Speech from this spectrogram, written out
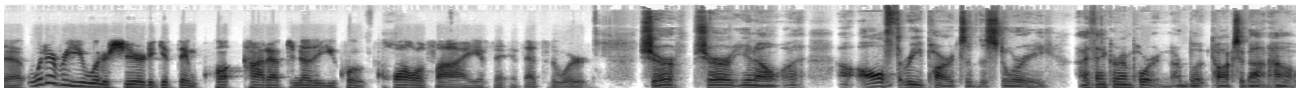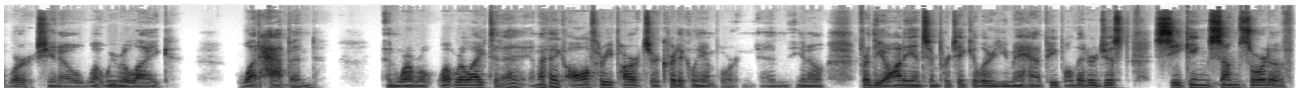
uh, whatever you want to share to get them qu- caught up to know that you quote qualify, if that, if that's the word. Sure, sure. You know, uh, all three parts of the story I think are important. Our book talks about how it works, you know, what we were like, what happened, and where we're, what we're like today. And I think all three parts are critically important. And, you know, for the audience in particular, you may have people that are just seeking some sort of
